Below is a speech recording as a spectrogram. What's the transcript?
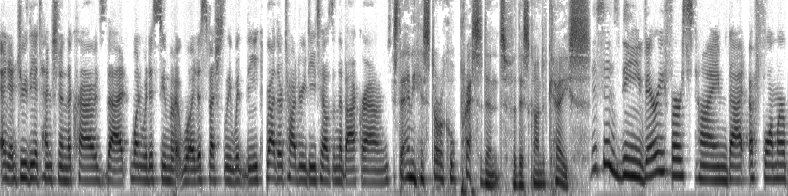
and it drew the attention in the crowds that one would assume it would, especially with the rather tawdry details in the background. Is there any historical precedent for this kind of case? This is the very first time that a former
